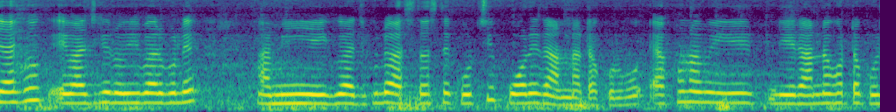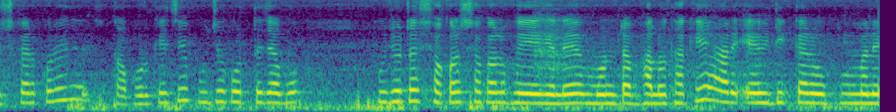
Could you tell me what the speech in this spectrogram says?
যাই হোক আজকে রবিবার বলে আমি এই কাজগুলো আস্তে আস্তে করছি, পরে রান্নাটা করব। এখন আমি রান্নাঘরটা পরিষ্কার করে কাপড় কেচে পুজো করতে যাব। পুজোটা সকাল সকাল হয়ে গেলে মনটা ভালো থাকে আর এই দিককার মানে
